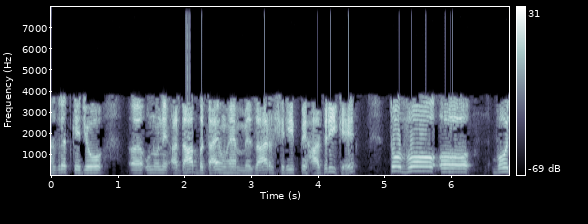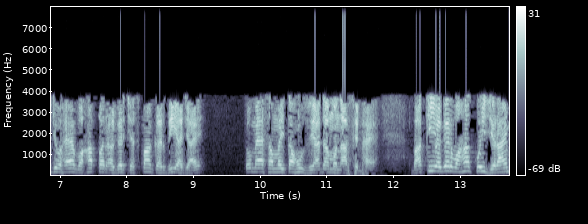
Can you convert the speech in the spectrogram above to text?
حضرت کے جو انہوں نے اداب بتائے ہوئے ہیں مزار شریف پہ حاضری کے تو وہ وہ جو ہے وہاں پر اگر چسپاں کر دیا جائے تو میں سمجھتا ہوں زیادہ مناسب ہے باقی اگر وہاں کوئی جرائم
